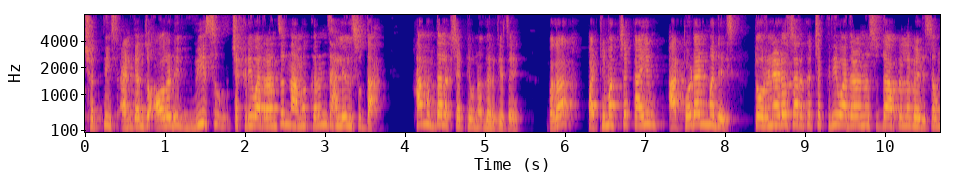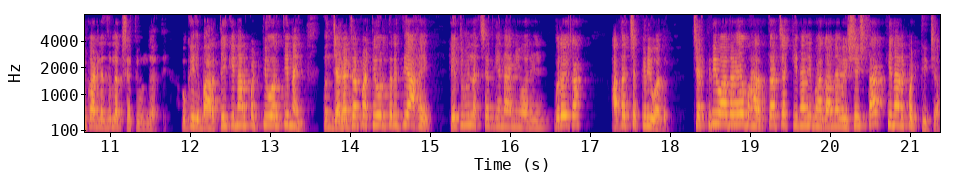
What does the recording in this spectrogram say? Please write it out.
छत्तीस आणि त्यांचं ऑलरेडी वीस चक्रीवादळांचं नामकरण झालेलं सुद्धा आहे. हा मुद्दा लक्षात ठेवणं गरजेचं आहे. बघा पाठीमागच्या काही आठवड्यांमध्येच टोर्नॅडो सारखं चक्रीवादळानं सुद्धा आपल्याला भेडसावून काढल्याचं लक्षात येऊन जाते. ओके भारतीय किनारपट्टीवरती नाही पण जगाच्या पाठीवर तरी ती आहे. हे तुम्ही लक्षात घेणं अनिवार्य आहे. बरोबर का? आता चक्रीवादळ. चक्रीवादळ हे भारताच्या किनारी भागांना विशेषतः किनारपट्टीच्या.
